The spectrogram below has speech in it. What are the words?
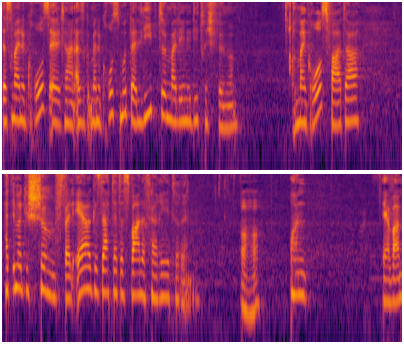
dass meine Großeltern, also meine Großmutter liebte Marlene Dietrich Filme. Und mein Großvater hat immer geschimpft, weil er gesagt hat, das war eine Verräterin. Aha. Und er war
